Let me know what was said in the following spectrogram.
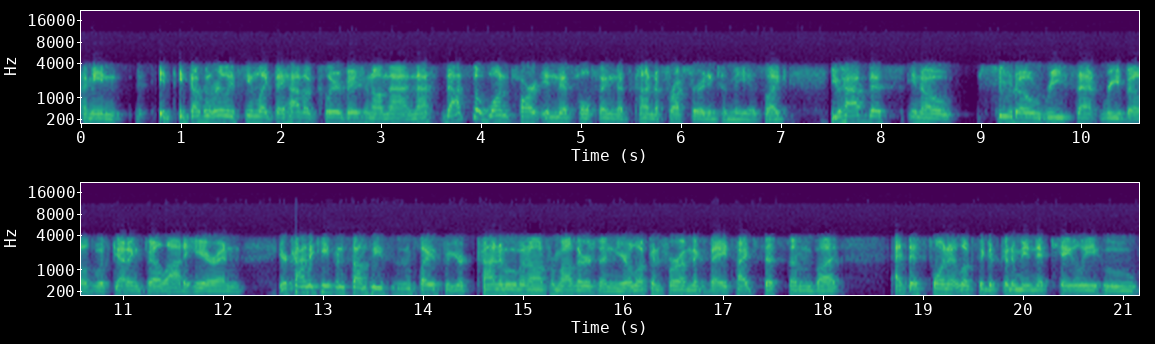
I mean, it, it doesn't really seem like they have a clear vision on that, and that's that's the one part in this whole thing that's kind of frustrating to me. Is like you have this, you know, pseudo reset rebuild with getting Bill out of here, and you're kind of keeping some pieces in place, but you're kind of moving on from others, and you're looking for a McVay type system, but at this point, it looks like it's going to be Nick Caley, who,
